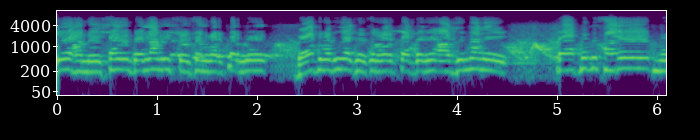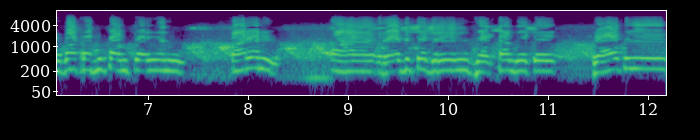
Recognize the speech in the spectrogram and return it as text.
ਇਹ ਹਮੇਸ਼ਾ ਹੀ ਪਹਿਲਾਂ ਵੀ ਸੋਸ਼ਲ ਵਰਕਰ ਨੇ, ਬਹੁਤ ਵਧੀਆ ਸੋਸ਼ਲ ਵਰਕ ਕਰਦੇ ਨੇ। ਅੱਜ ਇਹਨਾਂ ਨੇ ਟ੍ਰੈਫਿਕ ਸਾਰੇ ਮੋਗਾ ਟ੍ਰੈਫਿਕ ਕਰਮਚਾਰੀਆਂ ਨੂੰ, ਸਾਰਿਆਂ ਨੂੰ ਰੈੱਡ ਤੇ ਗ੍ਰੀਨ ਜੈਕਟਾਂ ਦੇ ਕੇ ਬਹੁਤ ਹੀ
